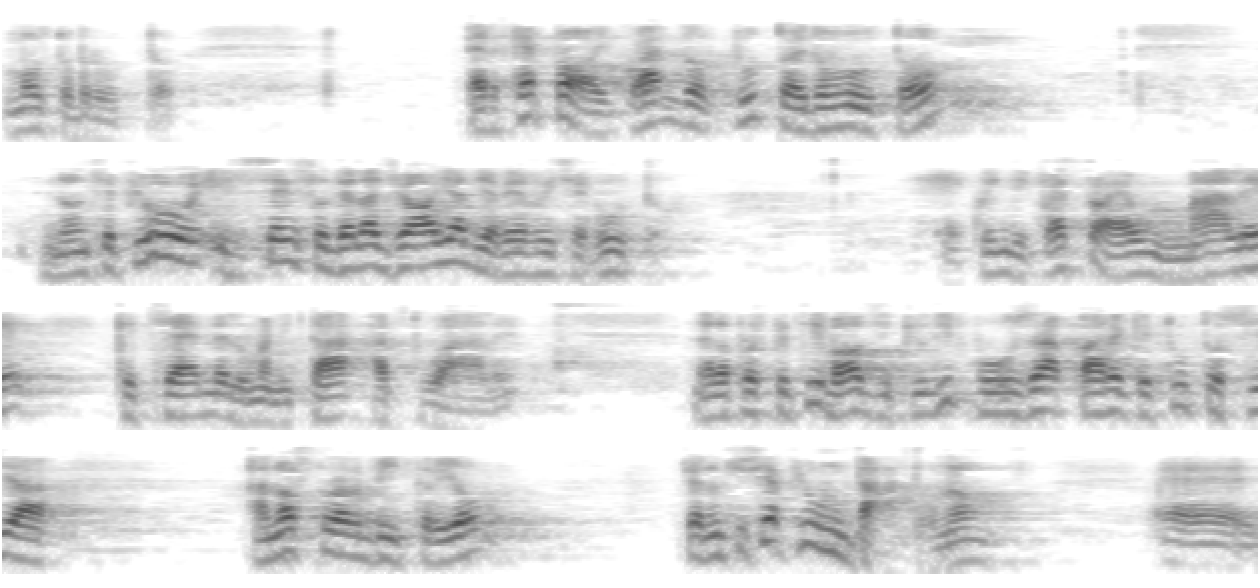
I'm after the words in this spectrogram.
molto brutto. Perché poi quando tutto è dovuto non c'è più il senso della gioia di aver ricevuto. E quindi questo è un male che c'è nell'umanità attuale nella prospettiva oggi più diffusa pare che tutto sia a nostro arbitrio, cioè non ci sia più un dato, no? Eh,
